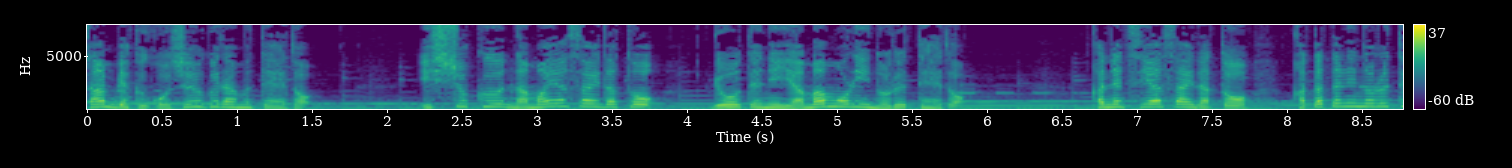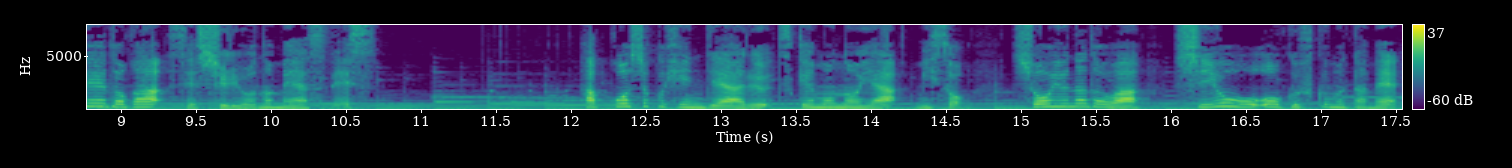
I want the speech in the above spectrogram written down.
350g 程度。1食生野菜だと両手に山盛り乗る程度。加熱野菜だと片手に乗る程度が摂取量の目安です。発酵食品である漬物や味噌醤油などは塩を多く含むため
